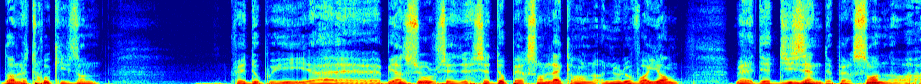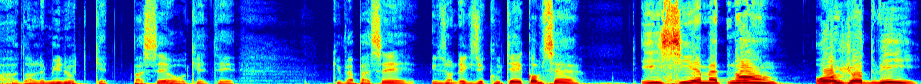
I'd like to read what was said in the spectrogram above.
dans le trou qu'ils ont fait depuis. Euh, bien sûr, ces deux personnes-là, quand nous le voyons, mais des dizaines de personnes euh, dans les minutes qui est passées ou qui, était, qui va passer, ils ont exécuté comme ça. Ici et maintenant, aujourd'hui,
